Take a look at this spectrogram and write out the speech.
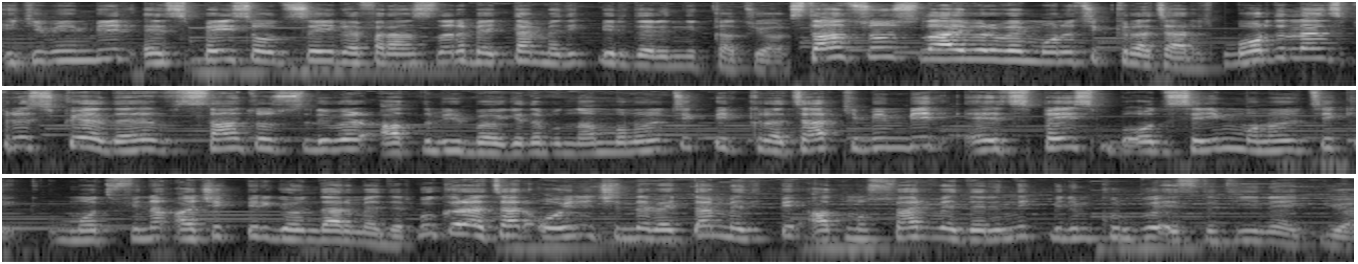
2001 A Space Odyssey referansları beklenmedik bir derinlik katıyor. Stanton Sliver ve Monolithic Krater. Borderlands Prequel'de Stanton Sliver adlı bir bölgede bulunan monolitik bir krater 2001 A Space Odyssey'in monolitik motifine açık bir göndermedir. Bu krater oyun içinde beklenmedik bir atmosfer ve derinlik bilim kurgu estetiğini ekliyor.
